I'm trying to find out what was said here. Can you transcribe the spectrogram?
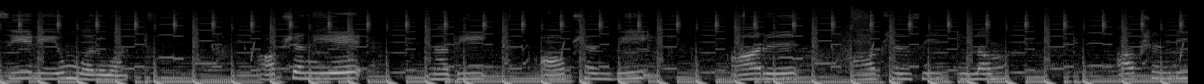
சீரியும் வருவான். ஆப்ஷன் ஏ நதி. ஆப்ஷன் பி ஆறு ஆப்ஷன் சி குளம் ஆப்ஷன் டி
